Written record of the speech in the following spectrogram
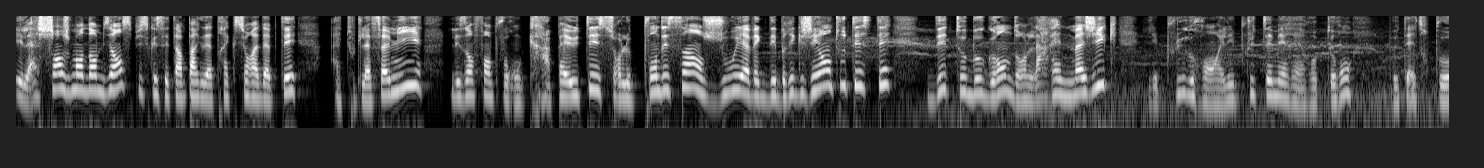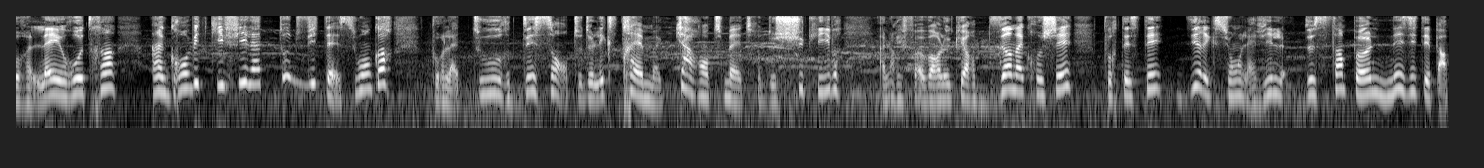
Et là, changement d'ambiance puisque c'est un parc d'attractions adapté à toute la famille. Les enfants pourront crapahuter sur le pont des singes, jouer avec des briques géantes ou tester des toboggans dans l'arène magique. Les plus grands et les plus téméraires opteront peut-être pour l'aérotrain, un grand 8 qui file à toute vitesse, ou encore pour la tour descente de l'extrême, 40 mètres de chute libre. Alors il faut avoir le cœur bien accroché pour tester direction la ville de Saint-Paul, n'hésitez pas.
